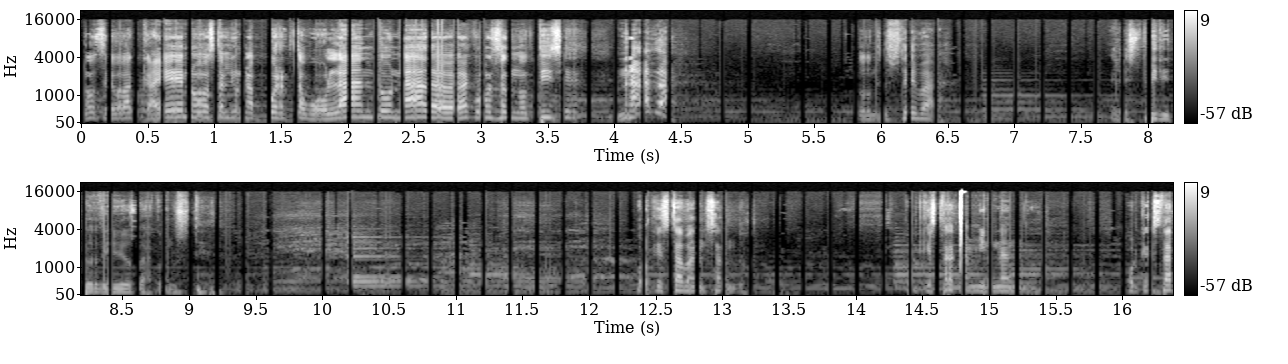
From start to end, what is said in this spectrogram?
No se va a caer, no va a salir una puerta volando, nada, ¿verdad? Con esas noticias, nada. Donde usted va, el Espíritu de Dios va con usted. porque está avanzando, porque está caminando, porque está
